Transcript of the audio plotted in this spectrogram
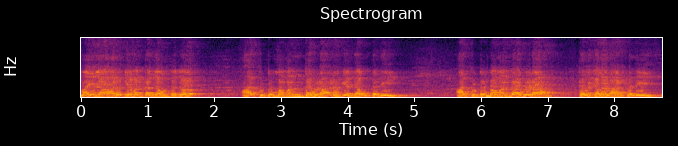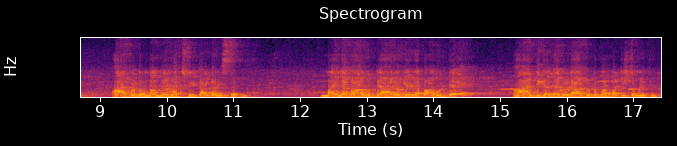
మహిళ ఆరోగ్యవంతంగా ఉంటుందో ఆ కుటుంబం అంతా కూడా ఆరోగ్యంగా ఉంటుంది. ఆ కుటుంబం అంతా కూడా కలకలలాడుతుంది ఆ కుటుంబంలో లక్ష్మి తాండవిస్తుంది. మహిళ బాగుంటే ఆరోగ్యంగా బాగుంటే ఆర్థికంగా కూడా ఆ కుటుంబం పటిష్టమవుతుంది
